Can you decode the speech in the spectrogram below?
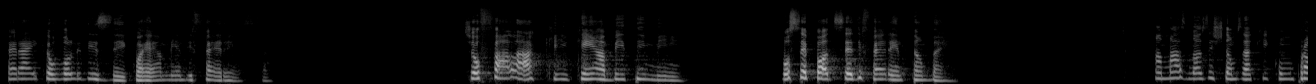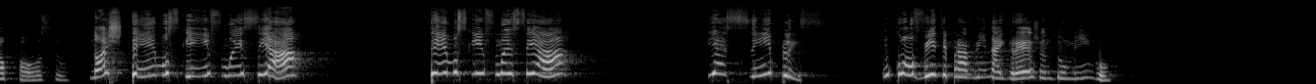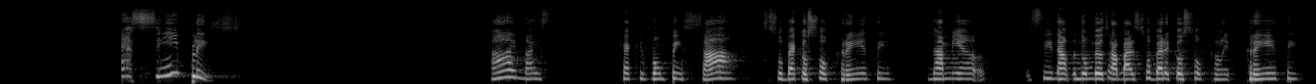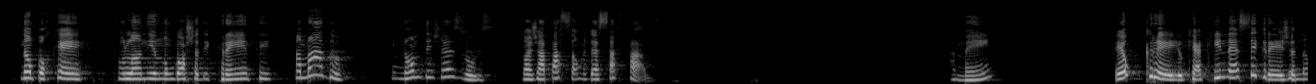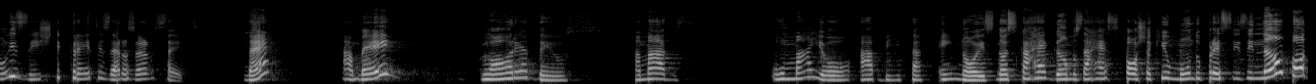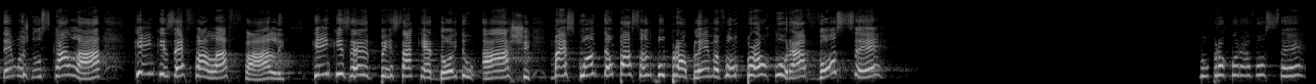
Espera aí que eu vou lhe dizer qual é a minha diferença. Deixa eu falar aqui quem habita em mim. Você pode ser diferente também. Ah, mas nós estamos aqui com um propósito. Nós temos que influenciar. Temos que influenciar. E é simples. Um convite para vir na igreja no domingo. É simples. Ai, mas o que é que vão pensar souber que eu sou crente? Na minha, se na, no meu trabalho souberem que eu sou crente? Não porque fulaninho não gosta de crente. Amado, em nome de Jesus, nós já passamos dessa fase. Amém? Eu creio que aqui nessa igreja não existe crente 007, né? Amém? Glória a Deus. Amados, o maior habita em nós. Nós carregamos a resposta que o mundo precisa e não podemos nos calar. Quem quiser falar, fale. Quem quiser pensar que é doido, ache. Mas quando estão passando por problema, vão procurar você. Vão procurar você.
